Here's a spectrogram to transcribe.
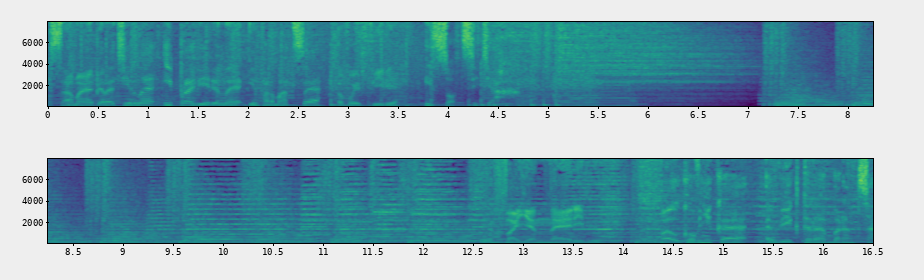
Самая оперативная и проверенная информация в эфире и соцсетях. Военная ревю. Полковника Виктора Баранца.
